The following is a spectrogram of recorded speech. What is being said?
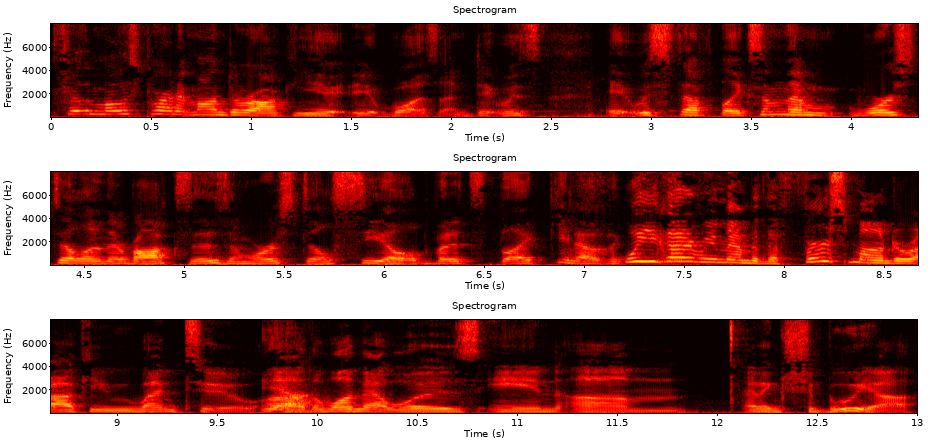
for the most part at Mandarake, it, it wasn't. It was it was stuff like some of them were still in their boxes and were still sealed, but it's like you know the Well, you got to remember the first Mandarake we went to, Yeah. uh, the one that was in, um, I think Shibuya.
